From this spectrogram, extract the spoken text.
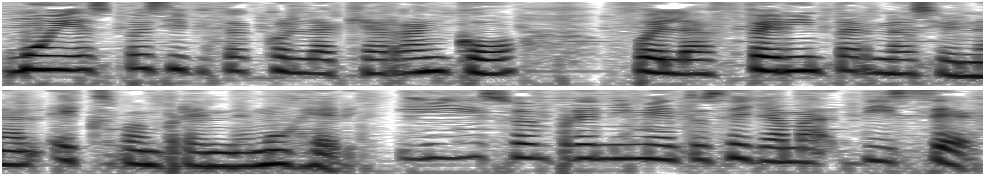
muy específica con la que arrancó fue la Feria Internacional Expo Emprende Mujer y su emprendimiento se llama Dicer.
